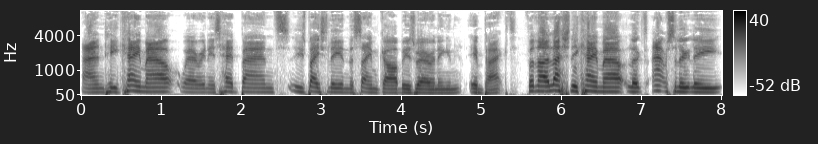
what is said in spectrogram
and he came out wearing his headbands. He's basically in the same garb he was wearing in Impact. But no, Lashley came out, looked absolutely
